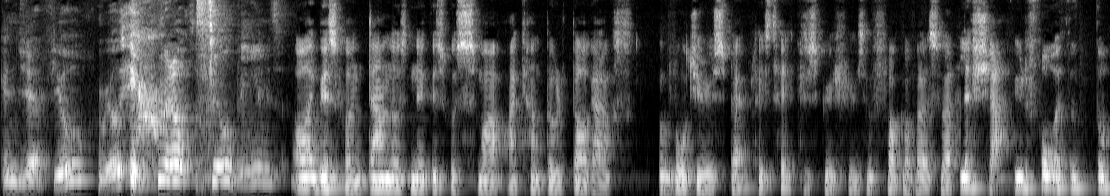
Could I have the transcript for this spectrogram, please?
Can jet fuel? Really? Melt steel beams? I like this one. Damn, those niggas was smart. I can't build a doghouse. With all due respect, please take conspiracy theories and fuck off elsewhere. Lift shaft. You'd have thought if the, the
